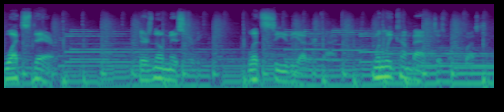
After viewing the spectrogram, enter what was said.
what's there. There's no mystery. Let's see the other guy. When we come back, just one question.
